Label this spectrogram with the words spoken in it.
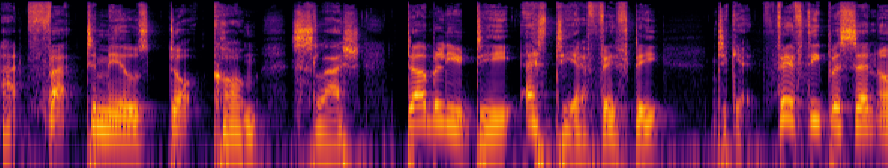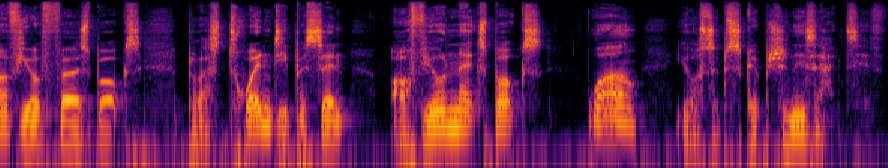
at factormeals.com slash WDSTF50 to get 50% off your first box plus 20% off your next box while your subscription is active.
